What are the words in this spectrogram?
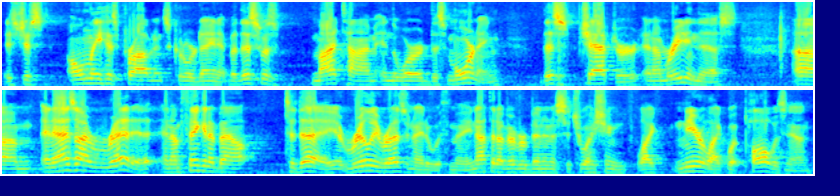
It's just only His providence could ordain it. But this was my time in the Word this morning, this chapter, and I'm reading this. Um, and as I read it, and I'm thinking about today, it really resonated with me. Not that I've ever been in a situation like near like what Paul was in,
